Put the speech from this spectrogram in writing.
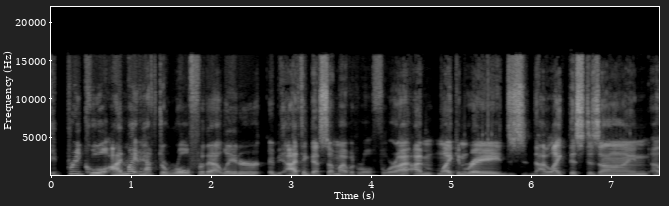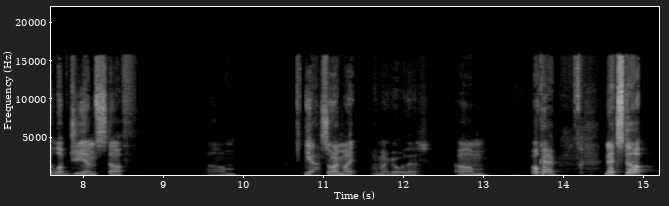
it, pretty cool. I might have to roll for that later. I think that's something I would roll for. I, I'm liking raids. I like this design. I love GM stuff. Um, yeah, so I might I might go with this. Um, okay. Next up,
